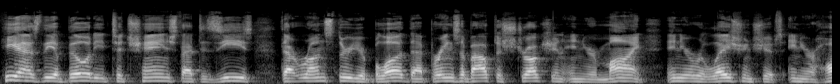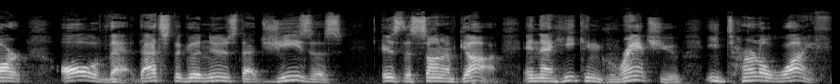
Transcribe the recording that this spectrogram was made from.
He has the ability to change that disease that runs through your blood, that brings about destruction in your mind, in your relationships, in your heart. All of that. That's the good news that Jesus is the Son of God and that He can grant you eternal life.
